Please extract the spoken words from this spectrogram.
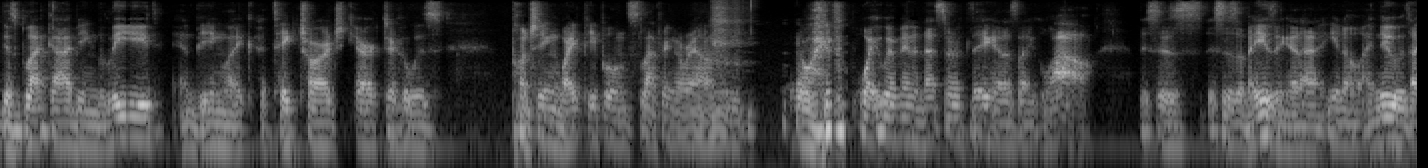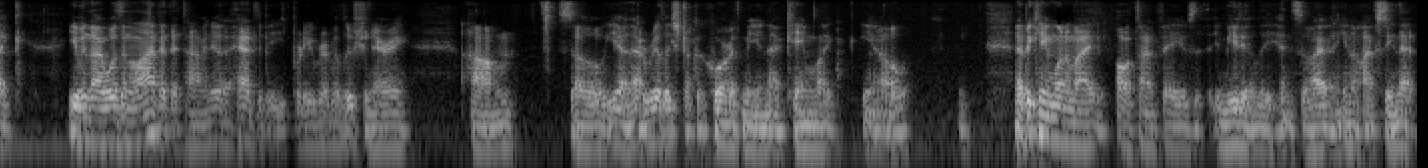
this black guy being the lead and being like a take charge character who was punching white people and slapping around white, white women and that sort of thing. And I was like, wow, this is this is amazing. And I, you know, I knew like even though I wasn't alive at the time, I knew it had to be pretty revolutionary. Um, so yeah, that really struck a chord with me, and that came like you know, that became one of my all-time faves immediately. And so I, you know, I've seen that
